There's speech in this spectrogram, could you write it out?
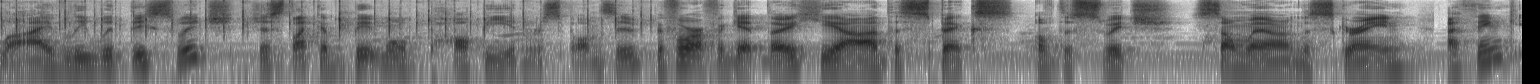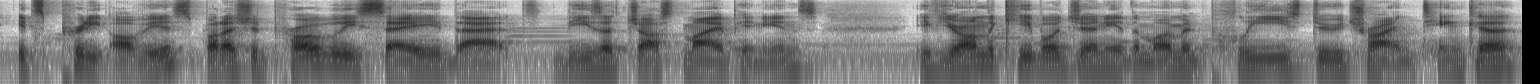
lively with this switch, just like a bit more poppy and responsive. Before I forget though, here are the specs of the switch somewhere on the screen. I think it's pretty obvious, but I should probably say that these are just my opinions. If you're on the keyboard journey at the moment, please do try and tinker.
